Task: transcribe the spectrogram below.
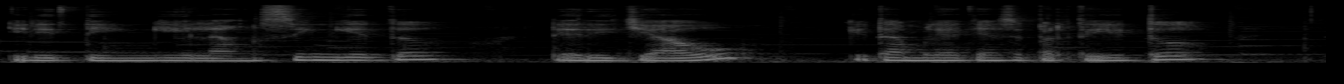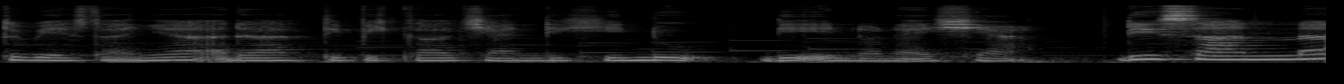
jadi tinggi langsing gitu dari jauh kita melihatnya seperti itu itu biasanya adalah tipikal candi Hindu di Indonesia. Di sana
